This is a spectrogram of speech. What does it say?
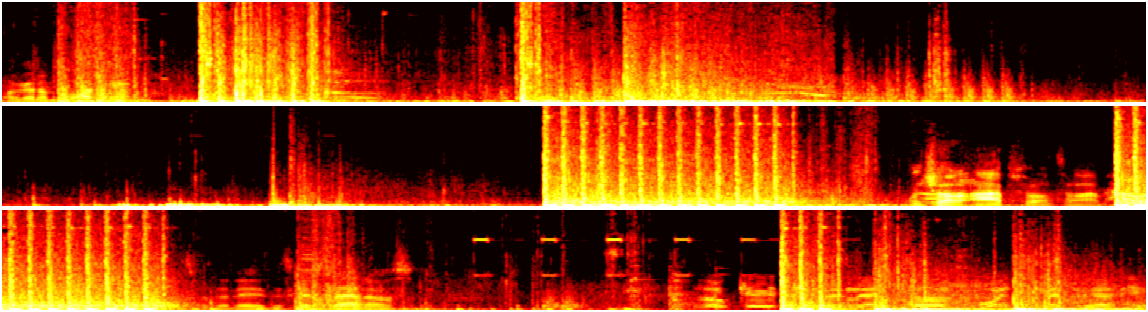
I'll get him blocking him. One shot absolute on time. How is with an aid? This guy's Thanos. Locating the next point. Get ready.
